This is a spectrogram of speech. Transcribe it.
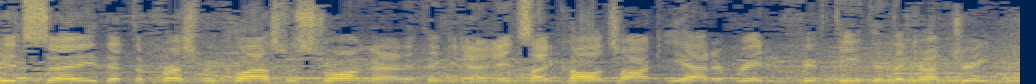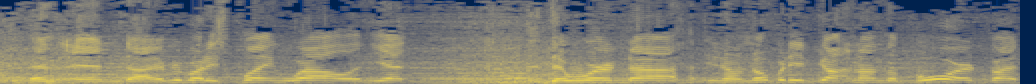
you'd say that the freshman class was strong, and I think uh, Inside College Hockey had it rated 15th in the country, and, and uh, everybody's playing well, and yet there weren't, uh, you know, nobody had gotten on the board, but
